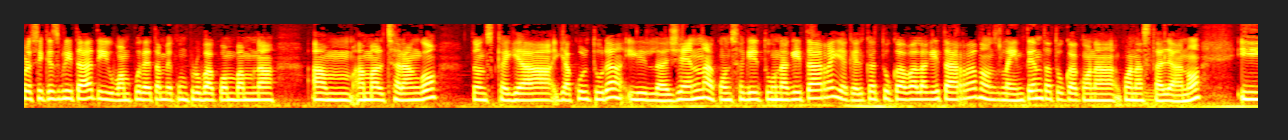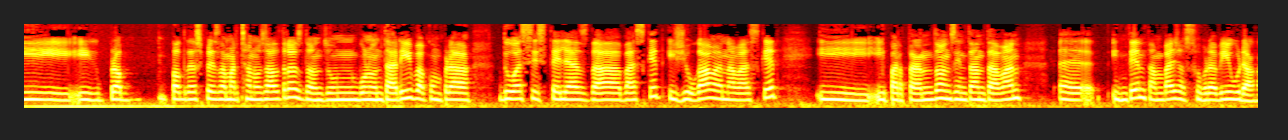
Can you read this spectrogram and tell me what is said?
però sí que és veritat, i ho vam poder també comprovar quan vam anar amb, amb el xarango, doncs que hi ha, hi ha cultura i la gent ha aconseguit una guitarra i aquell que tocava la guitarra doncs la intenta tocar quan, a, quan està allà, no? I, i però poc després de marxar nosaltres, doncs un voluntari va comprar dues cistelles de bàsquet i jugaven a bàsquet i, i per tant, doncs intentaven, eh, intenten, vaja, sobreviure.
